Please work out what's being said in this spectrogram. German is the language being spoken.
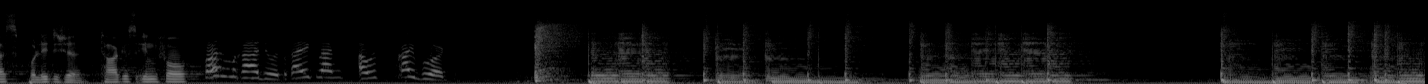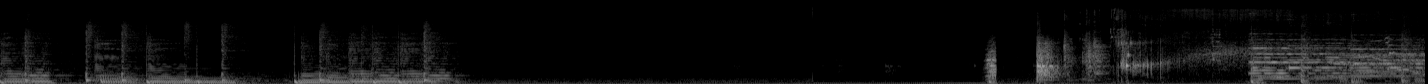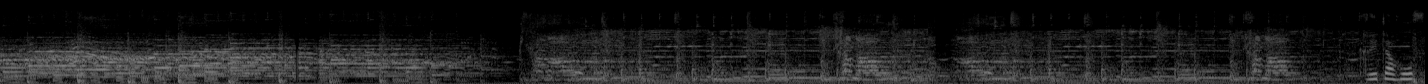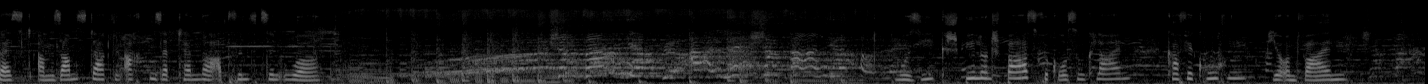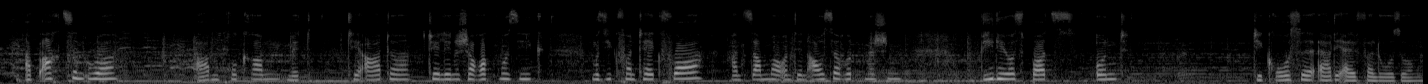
das politische Tagesinfo von Radio Dreigland aus Freiburg. Greta Hoffest am Samstag, den 8. September ab 15 Uhr. Musik, Spiel und Spaß für Groß und Klein, Kaffee, Kuchen, Bier und Wein. Ab 18 Uhr Abendprogramm mit Theater, chilenischer Rockmusik, Musik von Take 4, Hans Samba und den Außerrhythmischen, Videospots und die große RDL-Verlosung.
